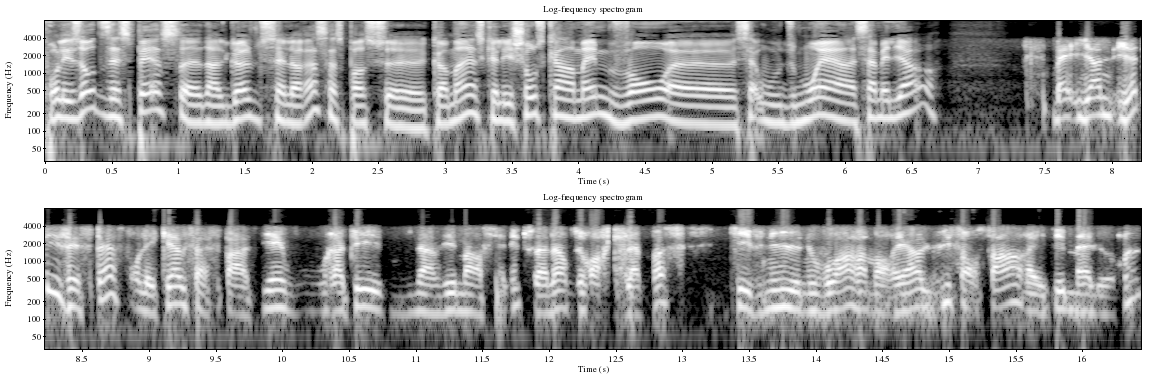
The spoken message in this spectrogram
Pour les autres espèces euh, dans le golfe du Saint-Laurent, ça se passe comment? Est-ce que les choses quand même vont, ou du moins s'améliorent? Ben, il y, a, y, a des espèces pour lesquelles ça se passe bien. Vous vous rappelez, vous l'avez mentionné tout à l'heure, du rore calabos qui est venu nous voir à Montréal. Lui, son sort a été malheureux.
